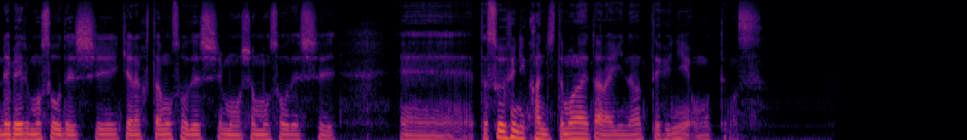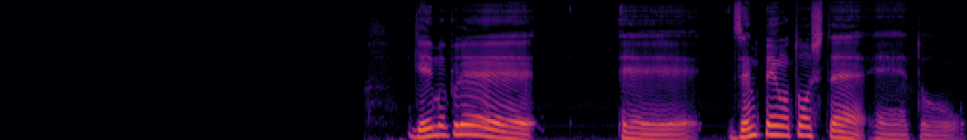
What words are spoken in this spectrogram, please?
レベルもそうですしキャラクターもそうですしモーションもそうですし、えー、そういうふうに感じてもらえたらいいなっていうふうに思ってます。ゲームプレイ、えー、前編を通して、えーと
